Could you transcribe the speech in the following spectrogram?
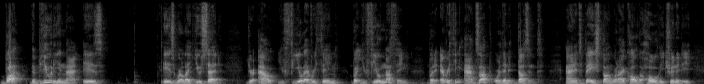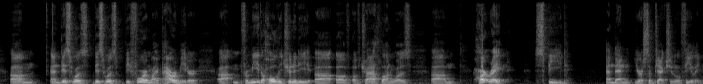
But the beauty in that is, is where, like you said, you're out, you feel everything, but you feel nothing, but everything adds up or then it doesn't. And it's based on what I call the Holy Trinity. Um, and this was this was before my power meter. uh, for me, the holy trinity uh, of of triathlon was um, heart rate, speed, and then your subjectional feeling.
